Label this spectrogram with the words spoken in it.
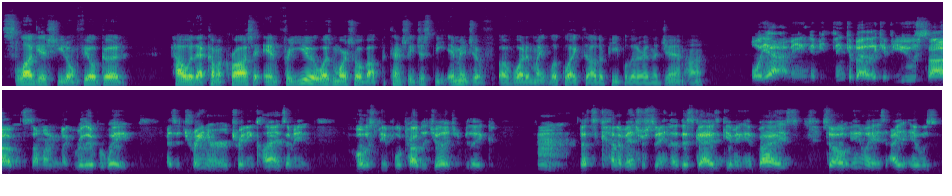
sluggish, you don't feel good. How would that come across? And for you, it was more so about potentially just the image of, of what it might look like to other people that are in the gym, huh? Well, yeah. I mean, if you think about it, like if you saw someone like really overweight, as a trainer training clients, I mean, most people would probably judge and be like, hmm, that's kind of interesting that this guy is giving advice. So, anyways, I it was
